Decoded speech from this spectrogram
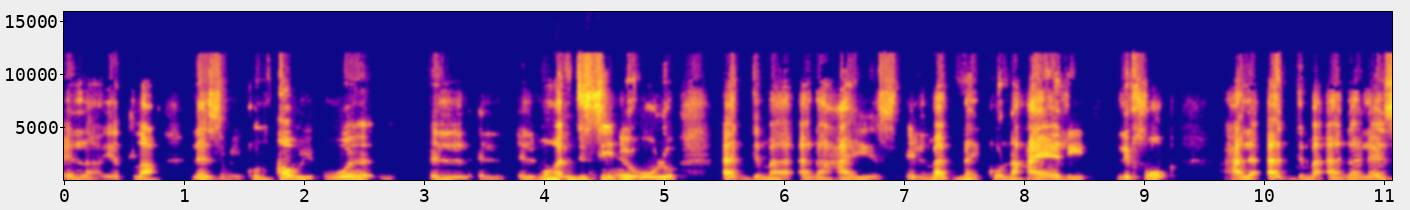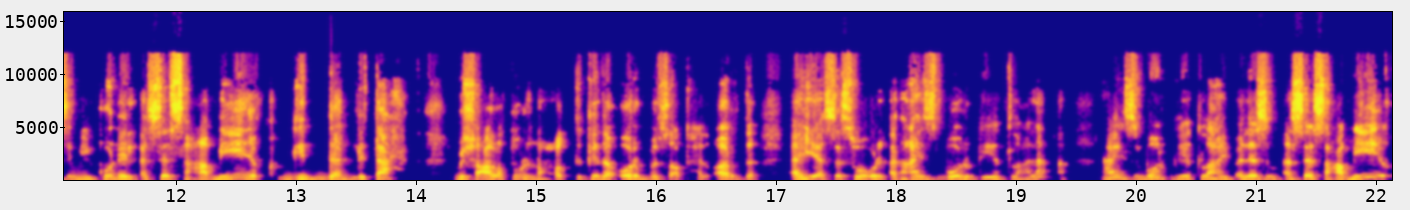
اللي هيطلع لازم يكون قوي. والمهندسين يقولوا قد ما أنا عايز المبنى يكون عالي لفوق على قد ما أنا لازم يكون الأساس عميق جدا لتحت مش على طول نحط كده قرب سطح الأرض أي أساس وأقول أنا عايز برج يطلع لأ عايز برج يطلع يبقى لازم أساس عميق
